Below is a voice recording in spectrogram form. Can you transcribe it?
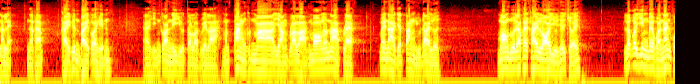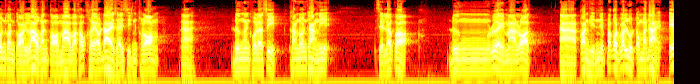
นั่นแหละนะครับ ใครขึ้นไปก็เห็นหินก้อนนี้อยู่ตลอดเวลา มันตั้งขึ้นมาอย่างประหลาดมองแล้วหน้าแปลก ไม่น่าจะตั้งอยู่ได้เลย มองดูแล้วคล้ายๆลอยอยู่เฉยๆแล้วก็ยิ่งไปกว่านั้นคนก่อนๆเล่ากันต่อมาว่าเขาเคยเอาได้สายสินคล้องอ่าดึงกันคนละซีกข้างโน้นข้างนี้ เสร็จแล้วก็ดึงเรื่อยมารอด ก้อนหินนี่ปรากฏว่าหลุดออกมาได้ เอ๊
